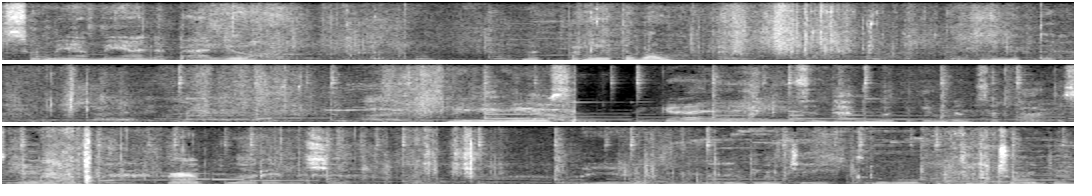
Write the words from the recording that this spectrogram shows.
So, maya-maya na tayo. Magpangita. Wow. Ano to? May music. Guys, ang daming magagandang sapatos ganito. Ralph Lauren siya. Ayan, oh, meron ding J. Crew. Ito, Jordan.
